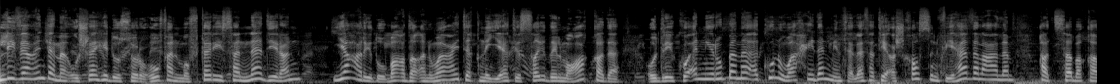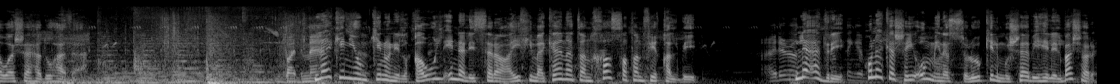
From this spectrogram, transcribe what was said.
لذا عندما أشاهد سرعوفا مفترسا نادرا يعرض بعض أنواع تقنيات الصيد المعقدة. أدرك أني ربما أكون واحدا من ثلاثة أشخاص في هذا العالم قد سبق وشاهدوا هذا. لكن يمكنني القول إن للسراعيف مكانة خاصة في قلبي. لا أدري هناك شيء من السلوك المشابه للبشر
